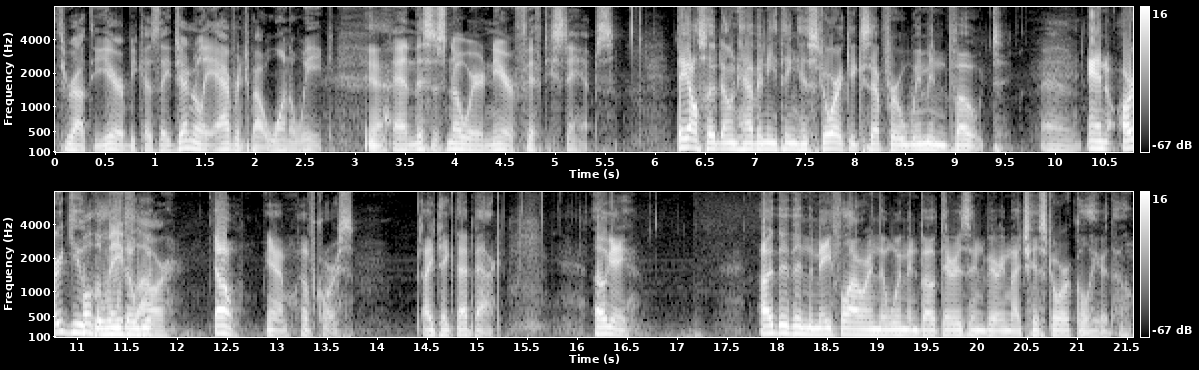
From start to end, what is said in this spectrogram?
throughout the year because they generally average about one a week. Yeah. And this is nowhere near 50 stamps. They also don't have anything historic except for women vote. Uh, and And arguably oh, the Mayflower. Oh, yeah, of course. I take that back. Okay. Other than the Mayflower and the women vote, there isn't very much historical here, though.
